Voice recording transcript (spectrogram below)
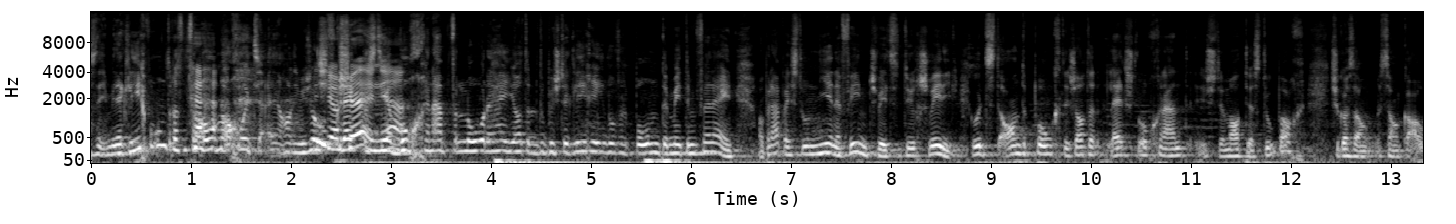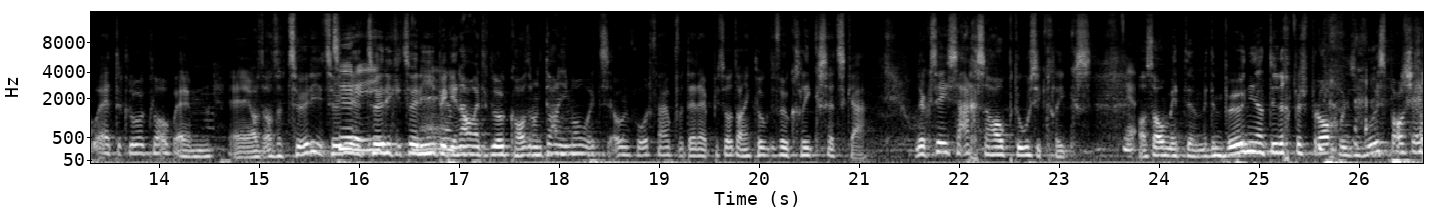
das nimmt mich gleich wunder, dass Frau nachher, jetzt äh, habe ich mich schon aufgeregt, ja dass die ja. Wochenende verloren haben, oder du bist ja gleich irgendwo verbunden mit dem Verein. Aber eben, wenn du nie einen findest, wird es natürlich schwierig. Gut, der andere Punkt ist, oder, letztes Wochenende ist der Matthias Dubach, ist sogar St. Gallen hat er geschaut, glaube ich, ähm, äh, also, also Zürich, Zürich, Zürich, Zürich, Zürich ja, ja. genau, hat er geschaut, und dann habe ich mal, jetzt auch im Vorfeld von dieser Episode, habe ich geschaut, wie viele Klicks es gegeben Und ich habe gesehen, 6'500 Klicks. Ja. Also mit, dem, mit dem Böhni natürlich besprochen, unser Fußballchef,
